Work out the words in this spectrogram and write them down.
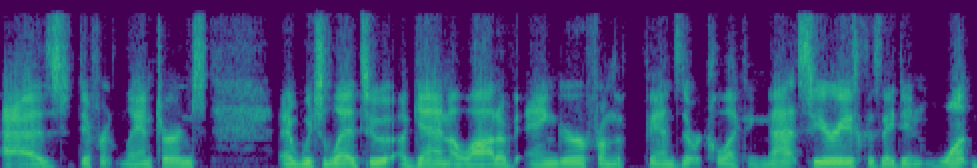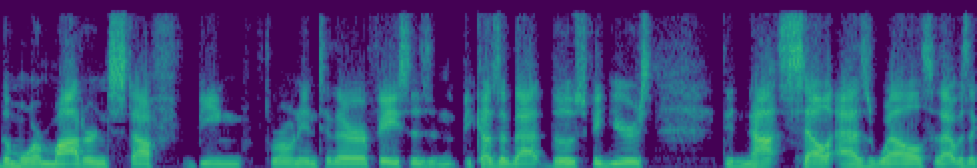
as different lanterns, uh, which led to again a lot of anger from the fans that were collecting that series because they didn't want the more modern stuff being thrown into their faces, and because of that, those figures did not sell as well. So that was a,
